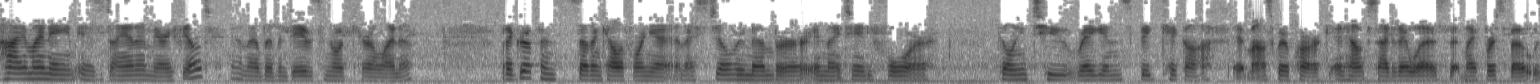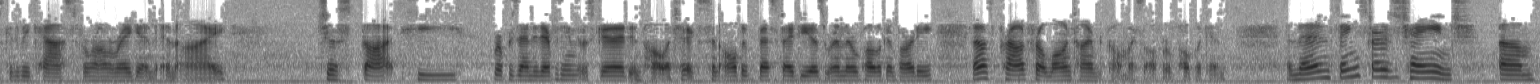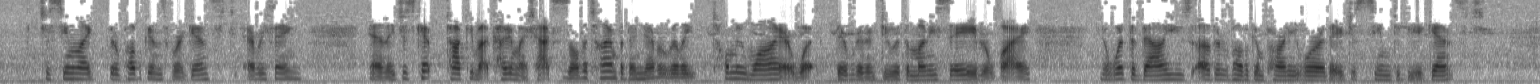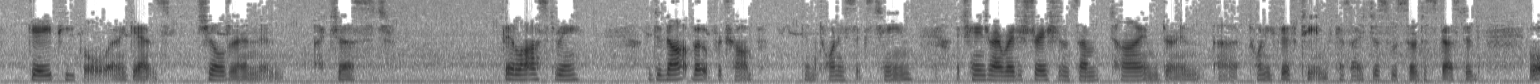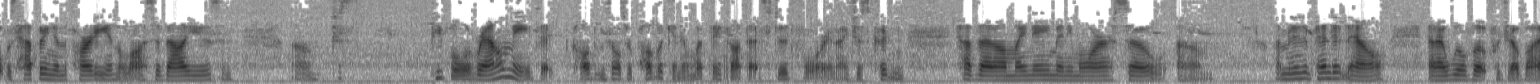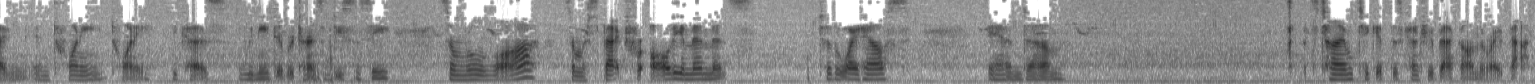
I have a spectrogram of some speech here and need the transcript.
Hi, my name is Diana Merrifield, and I live in Davidson, North Carolina. But I grew up in Southern California, and I still remember in 1984 going to Reagan's big kickoff at Miles Square Park and how excited I was that my first vote was going to be cast for Ronald Reagan. And I just thought he represented everything that was good in politics and all the best ideas were in the Republican Party. And I was proud for a long time to call myself a Republican. And then things started to change. Um, it just seemed like the Republicans were against everything. And they just kept talking about cutting my taxes all the time, but they never really told me why or what they were going to do with the money saved or why, you know, what the values of the Republican Party were. They just seemed to be against gay people and against children. And I just, they lost me. I did not vote for Trump in 2016. I changed my registration sometime during uh, 2015 because I just was so disgusted at what was happening in the party and the loss of values and um, just people around me that called themselves Republican and what they thought that stood for. And I just couldn't have that on my name anymore. So um, I'm an independent now and I will vote for Joe Biden in 2020 because we need to return some decency, some rule of law, some respect for all the amendments to the White House, and um, it's time to get this country back on the right path.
